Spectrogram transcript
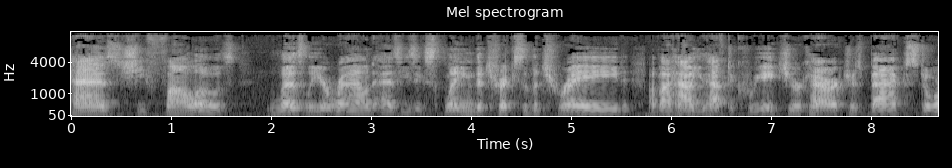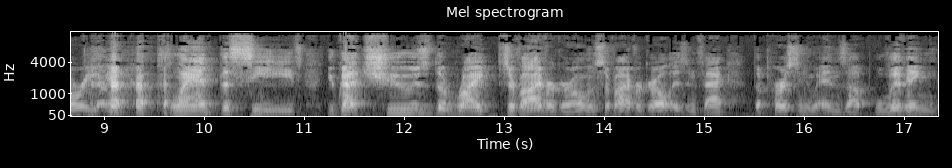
as she follows Leslie around as he's explaining the tricks of the trade about how you have to create your character's backstory and plant the seeds. You've got to choose the right survivor girl, and the survivor girl is in fact the person who ends up living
